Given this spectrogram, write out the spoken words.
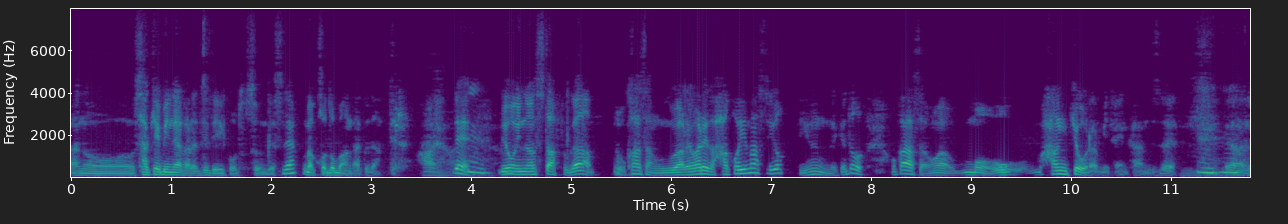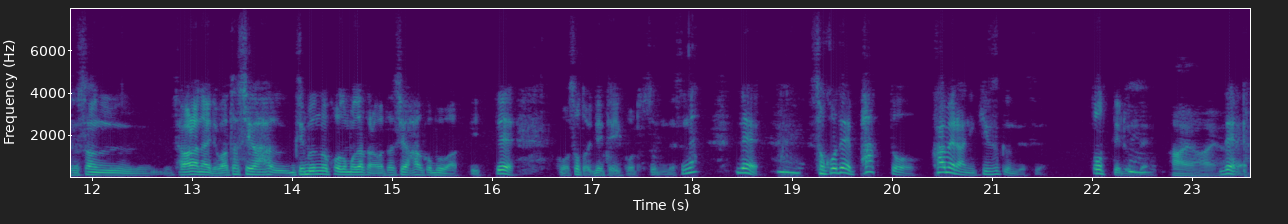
あの、叫びながら出て行こうとするんですね。まあ、子供は亡くなってる。はいはい。で、うん病院のスタッフが、お母さん我々が運びますよって言うんだけど、お母さんはもうお反響欄みたいな感じで、うんいやその触らないで私が、自分の子供だから私が運ぶわって言って、こう外に出て行こうとするんですね。で、うんそこでパッとカメラに気づくんですよ。撮ってるんで。うんはいはいはい。で、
